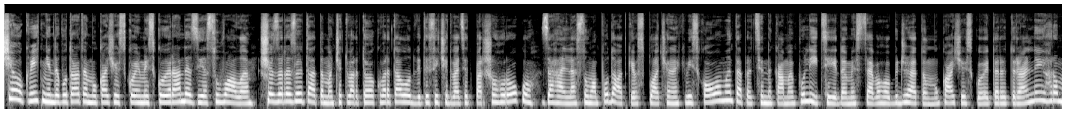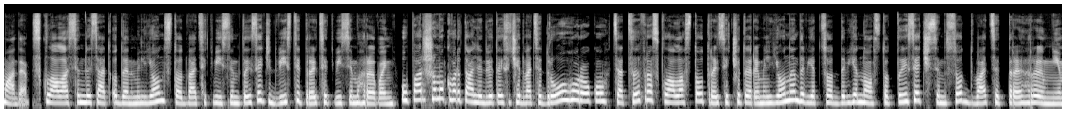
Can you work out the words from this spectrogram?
Ще у квітні депутати Мукачівської міської ради з'ясували, що за результатами четвертого кварталу 2021 року загальна сума податків, сплачених військовими та працівниками поліції до місцевого бюджету Мукачівської територіальної громади, склала 71 мільйон 128 тисяч 238 гривень. У першому кварталі 2022 року ця цифра склала 134 мільйони 990 тисяч 723 гривні.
